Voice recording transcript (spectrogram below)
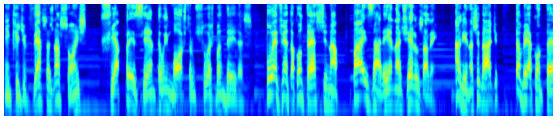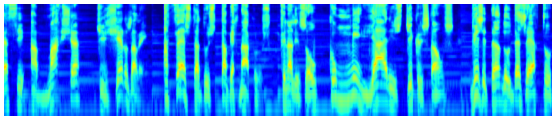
em que diversas nações se apresentam e mostram suas bandeiras. O evento acontece na Paz Arena Jerusalém. Ali na cidade também acontece a Marcha de Jerusalém. A festa dos tabernáculos finalizou com milhares de cristãos visitando o deserto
